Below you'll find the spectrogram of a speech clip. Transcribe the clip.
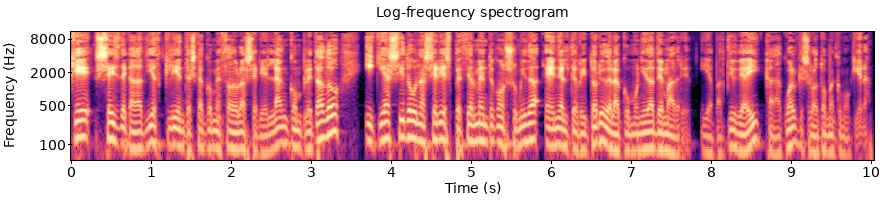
que seis de cada diez clientes que han comenzado la serie la han completado y que ha sido una serie especialmente consumida en el territorio de la Comunidad de Madrid. Y a partir de ahí, cada cual que se lo tome como quiera.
